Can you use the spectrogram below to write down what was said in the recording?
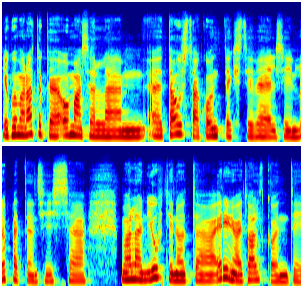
Ja kui ma natuke oma selle äh, tausta konteksti veel siin lõpetan, siis äh, ma olen juhtinud äh, erinevaid valdkondi,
